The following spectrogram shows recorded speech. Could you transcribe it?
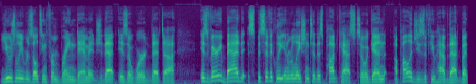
usually resulting from brain damage. That is a word that uh, is very bad specifically in relation to this podcast. So, again, apologies if you have that, but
